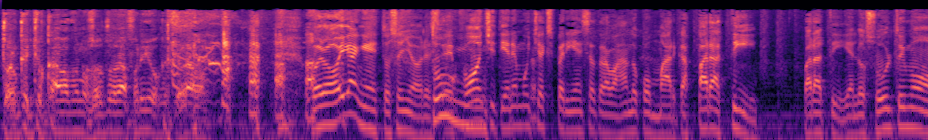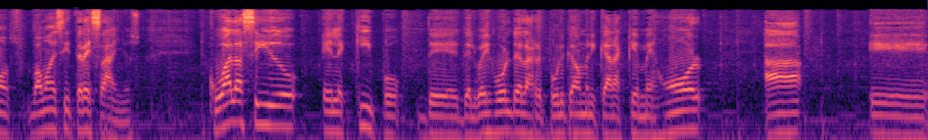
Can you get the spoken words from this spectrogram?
todo el que chocaba con nosotros era frío que quedaba. Pero oigan esto, señores. Eh, Fonchi tiene mucha experiencia trabajando con marcas. Para ti, para ti, en los últimos, vamos a decir, tres años, ¿cuál ha sido el equipo de- del béisbol de la República Dominicana que mejor ha eh,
